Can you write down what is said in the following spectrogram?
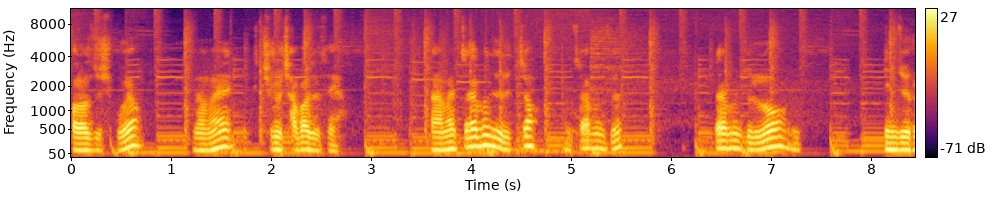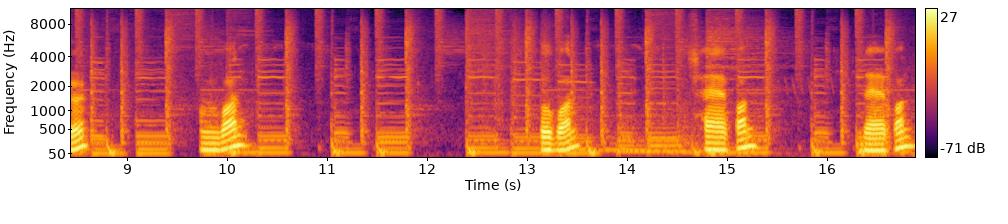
걸어주시고요. 그 다음에 줄을 잡아주세요. 그 다음에 짧은 줄 있죠? 이 짧은 줄. 짧은 줄로 긴 줄을 한 번, 두 번, 세 번, 네 번,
